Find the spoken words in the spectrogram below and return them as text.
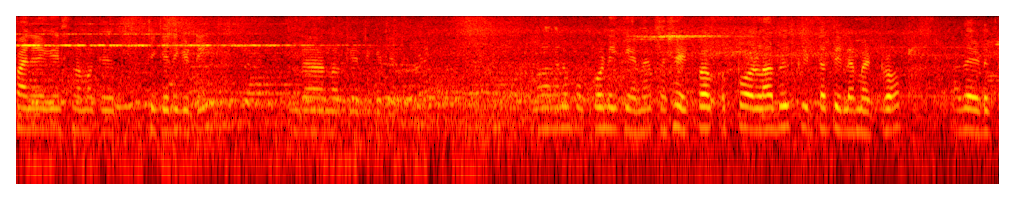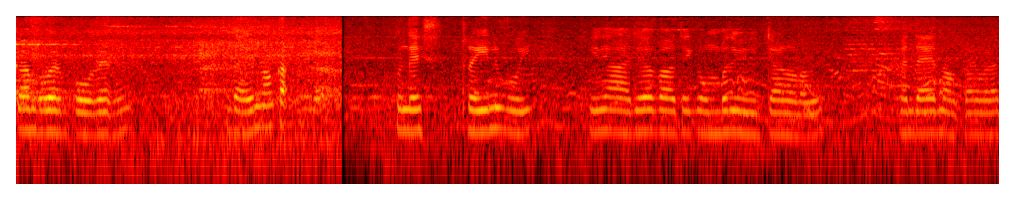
ഫൈനൽ കേസ് നമുക്ക് ടിക്കറ്റ് കിട്ടി. എന്താ നോക്കിയ ടിക്കറ്റ് കിട്ടി. നമ്മളങ്ങനെ പൊക്കോണ്ടിരിക്കുകയാണ്. പക്ഷേ ഇപ്പോൾ ഇപ്പോൾ ഉള്ളത് കിട്ടത്തില്ല മെട്രോ. അത് എടുക്കാൻ പോകാൻ പോവുകയാണ് എന്തായാലും നോക്കാം. ഗൈസ് ട്രെയിന് പോയി. ഇനി ആലുവ ഭാഗത്തേക്ക് ഒമ്പത് മിനിറ്റാണുള്ളത്. എന്തായാലും നോക്കാം ഇവിടെ.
